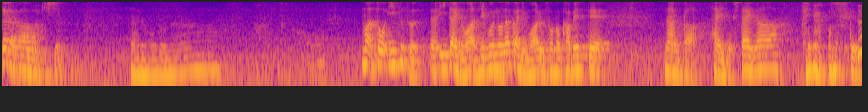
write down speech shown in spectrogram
だから攻撃しちゃう。なるほどなまあと言いつつえ言いたいのは自分の中にもあるその壁ってなんか排除したいなって思ってる。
